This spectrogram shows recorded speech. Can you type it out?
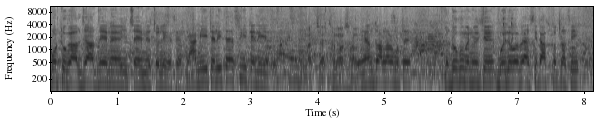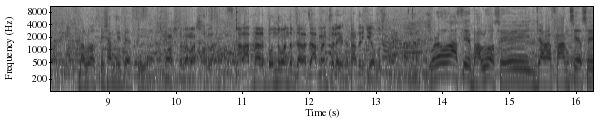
পর্তুগাল যা যে এনে ইচ্ছা এনে চলে গেছে আর কি। আমি ইতালিতে আছি ইটালি আছি। আচ্ছা আচ্ছা এখন তো আল্লাহর মতে ডকুমেন্ট হয়েছে বৈধভাবে আছি কাজ করতে আছি ভালো আছি শান্তিতে আছি। মাশাল্লাহ মাশাল্লাহ আর আপনার বন্ধু বান্ধব যারা জার্মান চলে গেছে তাদের কি অবস্থা? ওরাও আছে ভালো আছে। যারা ফ্রান্সে আছে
